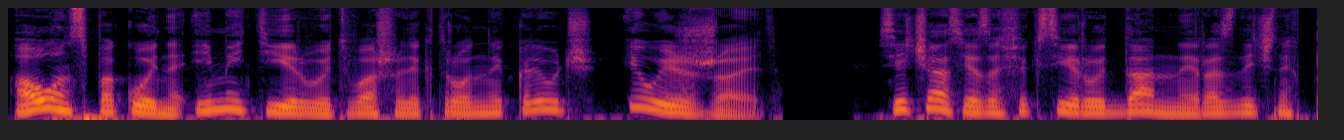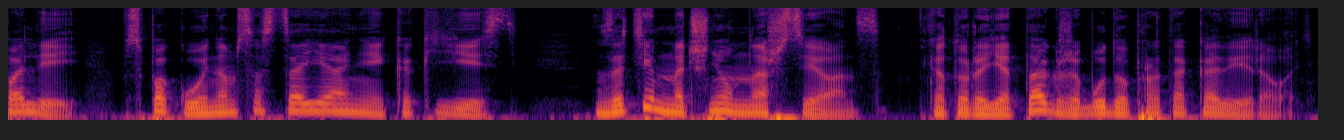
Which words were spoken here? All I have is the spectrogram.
а он спокойно имитирует ваш электронный ключ и уезжает. Сейчас я зафиксирую данные различных полей в спокойном состоянии, как есть. Затем начнем наш сеанс, который я также буду протоколировать.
